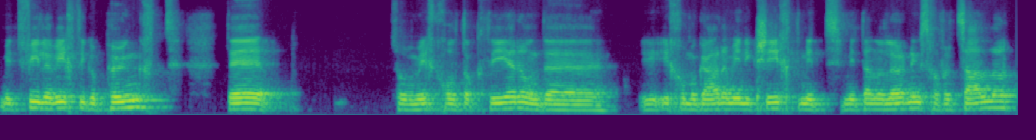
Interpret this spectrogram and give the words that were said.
mit vielen wichtigen Punkten, dann soll man mich kontaktieren und äh, ich, ich komme gerne meine Geschichte mit, mit diesen Learnings erzählen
